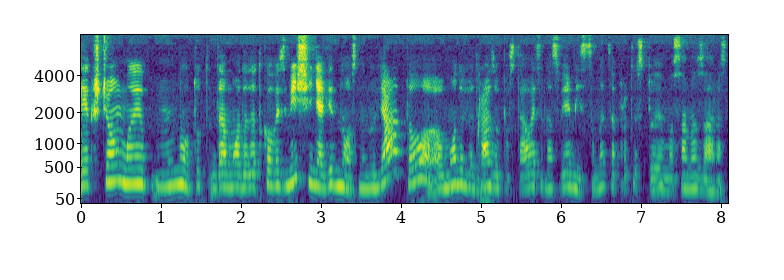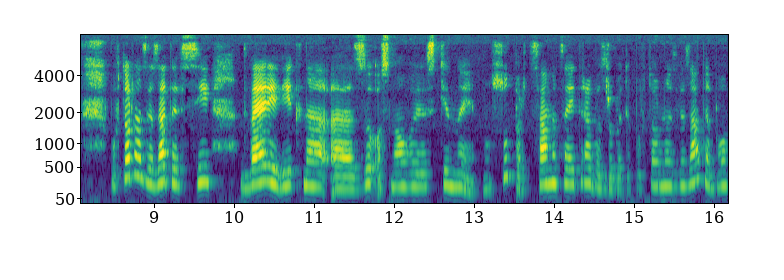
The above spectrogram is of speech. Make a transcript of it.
якщо ми ну, тут дамо додаткове зміщення відносно нуля, то модуль одразу поставиться на своє місце. Ми це протестуємо саме зараз. Повторно зв'язати всі двері, вікна е, з основою стіни. Ну, Супер, саме це і треба зробити. Повторно зв'язати, бо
